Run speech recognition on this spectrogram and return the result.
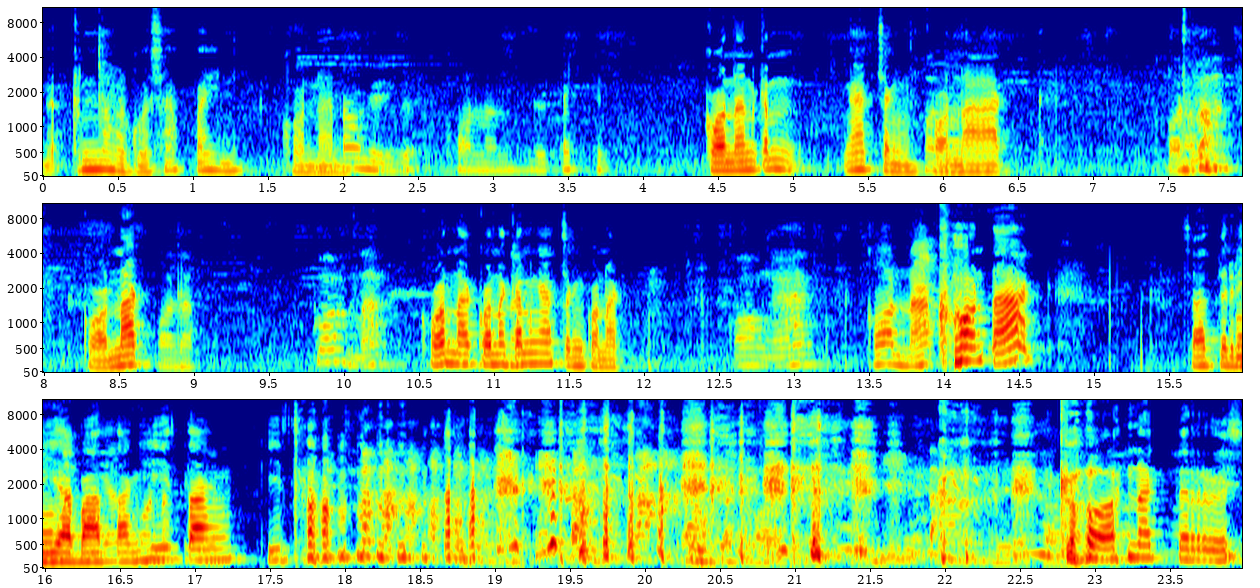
Enggak kenal gua siapa ini? Conan. Tahu juga. Conan detektif. Conan kan ngaceng, konak. Konak. Konak. Konak. Konak, konak kan ngaceng, konak. Kongat. Konak. Konak. Satria Konak, batang iya, konak, hitam, hitam. konak terus.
